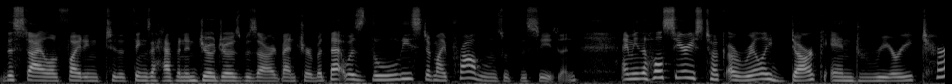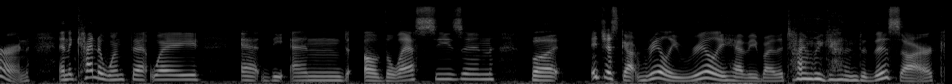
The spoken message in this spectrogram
this style of fighting to the things that happen in JoJo's Bizarre Adventure, but that was the least of my problems with the season. I mean, the whole series took a really dark and dreary turn, and it kind of went that way at the end of the last season, but it just got really, really heavy by the time we got into this arc.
